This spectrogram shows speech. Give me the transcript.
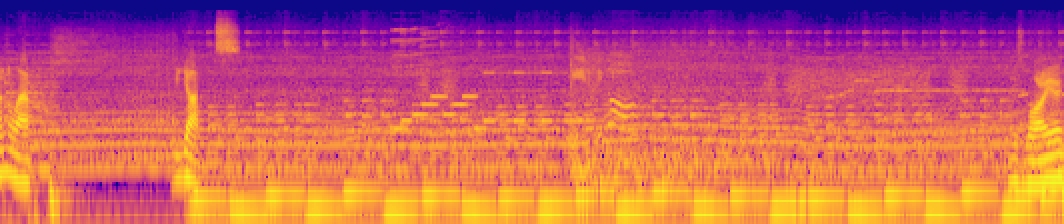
Final lap. We got this. There's Wario.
